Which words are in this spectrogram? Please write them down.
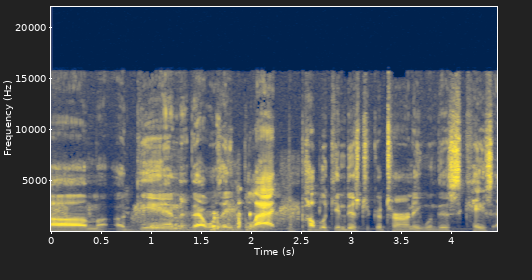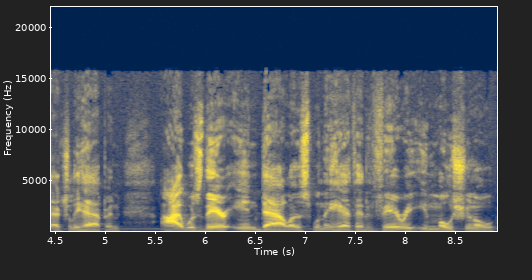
Um, again, that was a black Republican district attorney when this case actually happened. I was there in Dallas when they had that very emotional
